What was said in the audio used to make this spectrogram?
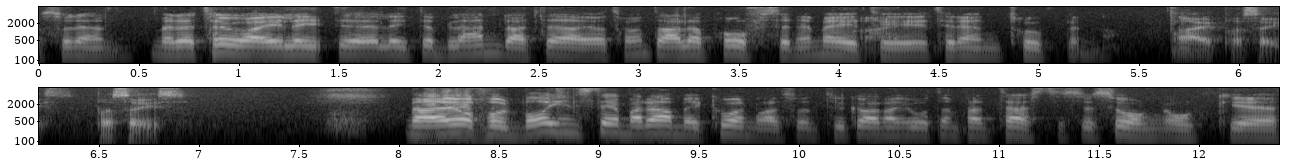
Så den, men det tror jag är lite, lite blandat där. Jag tror inte alla proffsen är med till, till den truppen. nej precis. Precis. Nej, jag får bara instämma där med Konradsson. Tycker han har gjort en fantastisk säsong och, eh,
